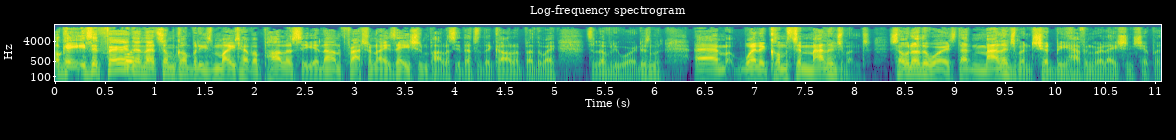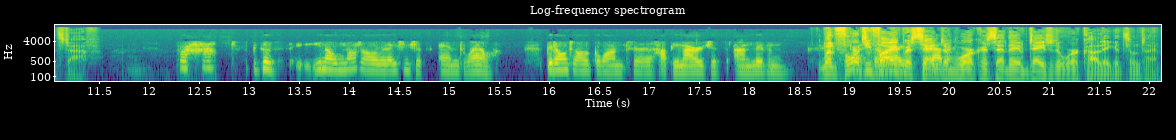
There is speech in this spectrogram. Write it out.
Okay, is it fair Well- then that some companies might have a policy, a non-fraternization policy? That's what they call it, by the way. It's a lovely word, isn't it? Um, when it comes to management. So, in other words, that management should be having a relationship with staff. Perhaps because you know not all relationships end well. They don't all go on to happy marriages and living. Well, 45% of workers said they've dated a work colleague at some time.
